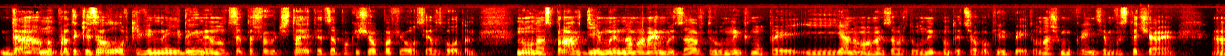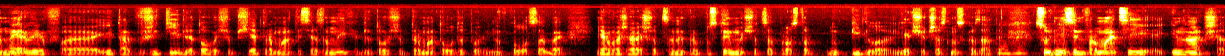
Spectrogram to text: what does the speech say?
Да, ну про такі заголовки він не єдиний. Ну це те, що ви читаєте, це поки що апофеоз, я згоден. Ну насправді ми намагаємось завжди уникнути, і я намагаюся завжди уникнути цього клікбейту. Нашим українцям вистачає е, нервів е, і так в житті для того, щоб ще триматися за них, для того, щоб тримати аудиторію навколо себе. Я вважаю, що це неприпустимо, що це просто ну підло, якщо чесно сказати. Сутність інформації інакша.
